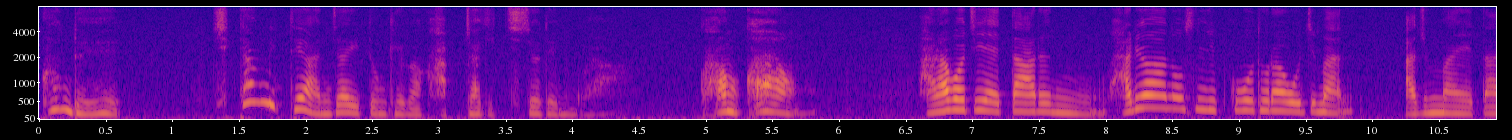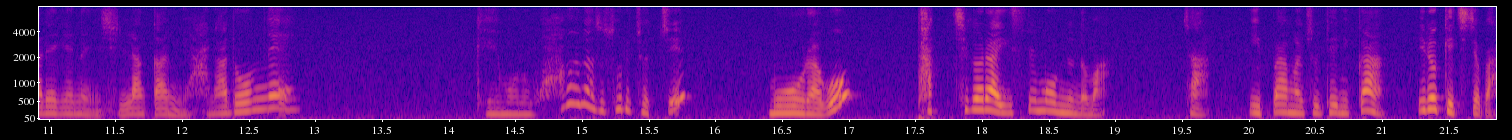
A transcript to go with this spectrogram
그런데 식탁 밑에 앉아있던 개가 갑자기 지저대는 거야. 컹컹! 할아버지의 딸은 화려한 옷을 입고 돌아오지만 아줌마의 딸에게는 신랑감이 하나도 없네. 계모는 화가 나서 소리쳤지? 뭐라고? 닥치거라 이 쓸모없는 놈아. 자, 이 빵을 줄 테니까 이렇게 찢어봐.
